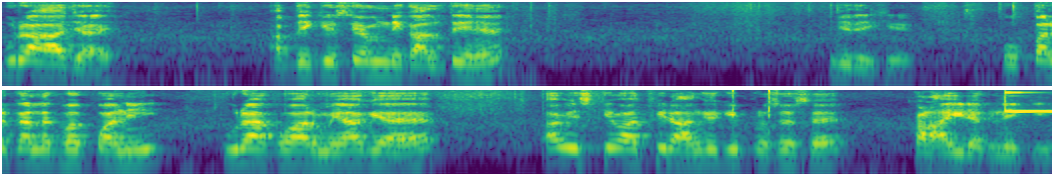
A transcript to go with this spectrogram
पूरा आ जाए। अब देखिए, इसे हम निकालते हैं। ये देखिए, ऊपर का लगभग पानी पूरा अखबार में आ गया है। अब इसके बाद फिर आगे की प्रोसेस है कढ़ाई रखने की।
